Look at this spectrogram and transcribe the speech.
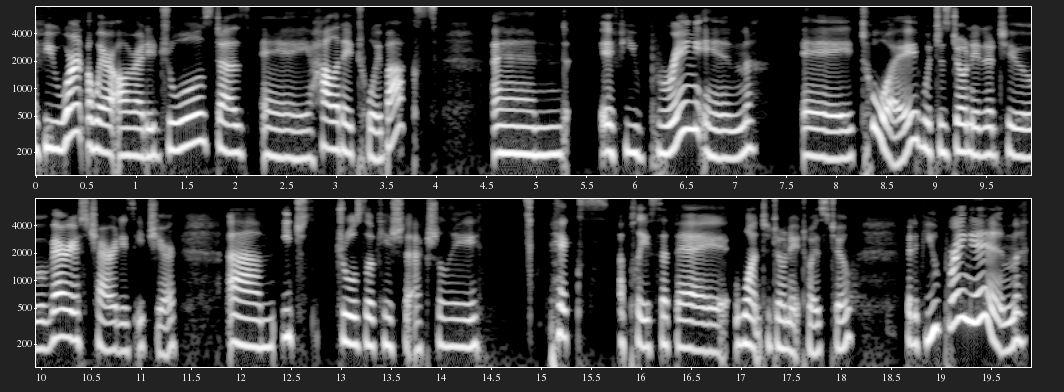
if you weren't aware already, Jules does a holiday toy box. And if you bring in a toy, which is donated to various charities each year, um, each Jules location actually picks a place that they want to donate toys to. But if you bring in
